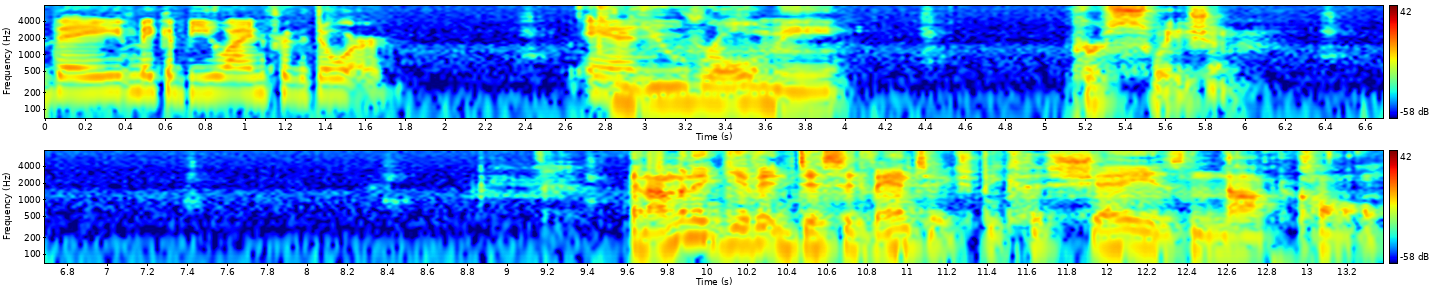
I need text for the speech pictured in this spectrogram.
they make a beeline for the door. Can And you roll me persuasion? And I'm going to give it disadvantage because Shay is not calm.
